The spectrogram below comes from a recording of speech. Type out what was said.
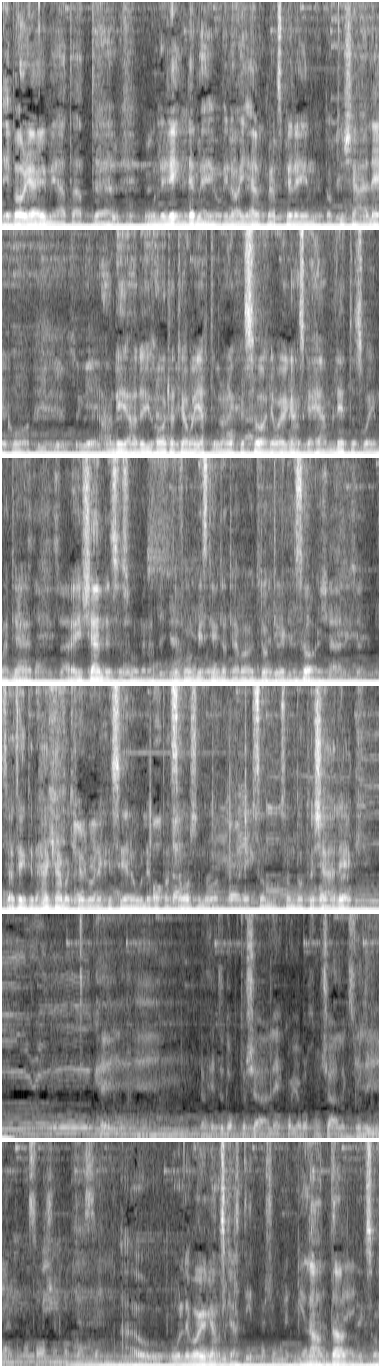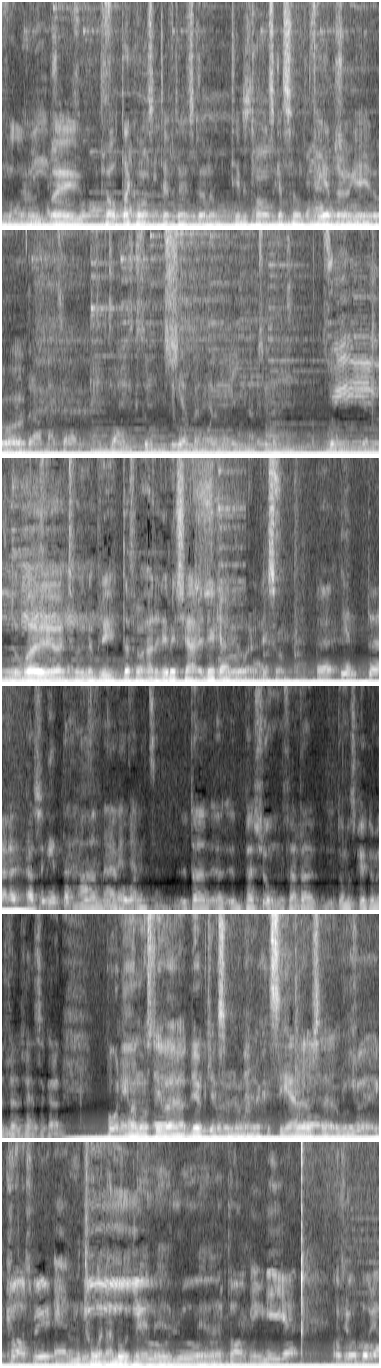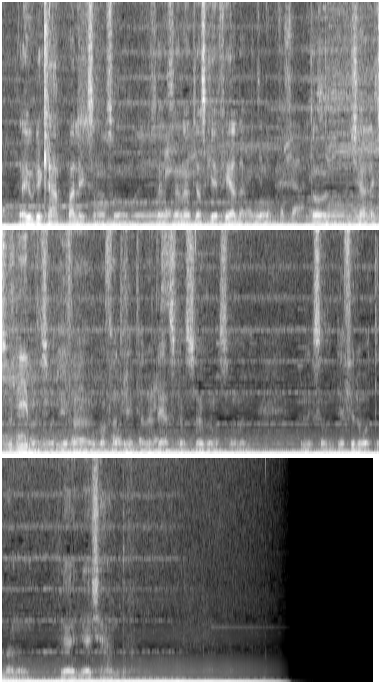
Det började ju med att, att uh, Olle ringde mig och ville ha hjälp med att spela in Dr. Kärlek. Och han hade ju hört att jag var jättebra regissör. Det var ju ganska hemligt och så i och med att jag, jag är ju kändis och så. Men att folk visste inte att jag var duktig regissör. Så jag tänkte det här kan vara kul att regissera Olle på Passagen då. Som, som Dr. Kärlek. Dr. Kärlek och jobbat som kärleksrådgivare på Passagen.se. Ja, Olle var ju ganska laddad liksom. Han började ju prata konstigt efter en stund om tibetanska sumpfeber och grejer. Och... Då var jag tvungen att bryta för vad hade det med kärlek att göra liksom? Uh, inte, alltså inte han eller hon, utan en person. För att de skulle kunna bestämma sig så kallad man måste ju vara ödmjuk liksom när man regisserar och sådär. Och, och tålamod med, med, med jag gjorde klappar liksom och så. Sen, sen att jag skrev fel där på då, kärleksrådgivare så det var för att jag inte hade läst glasögon och så. Men, men liksom, det förlåter man nog. Jag, jag är känd.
